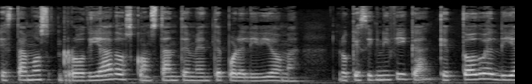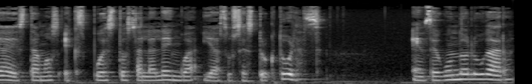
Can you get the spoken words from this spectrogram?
estamos rodeados constantemente por el idioma, lo que significa que todo el día estamos expuestos a la lengua y a sus estructuras. En segundo lugar,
